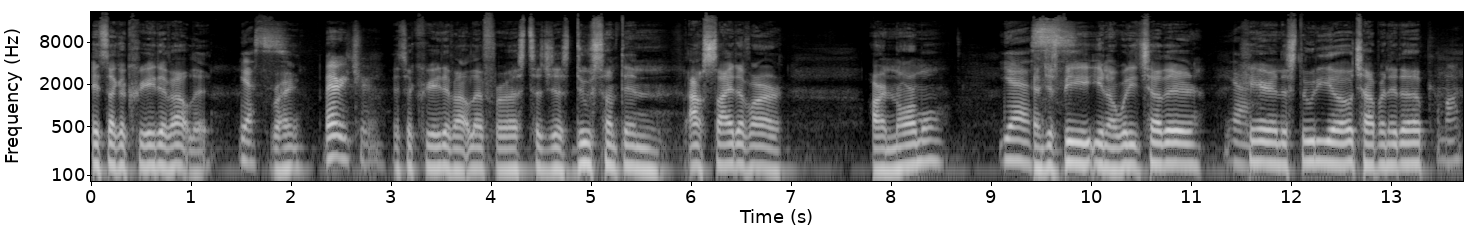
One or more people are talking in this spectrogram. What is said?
it's like a creative outlet, Yes. right? Very true. It's a creative outlet for us to just do something outside of our our normal Yes. and just be, you know, with each other yeah. here in the studio, chopping it up Come on.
